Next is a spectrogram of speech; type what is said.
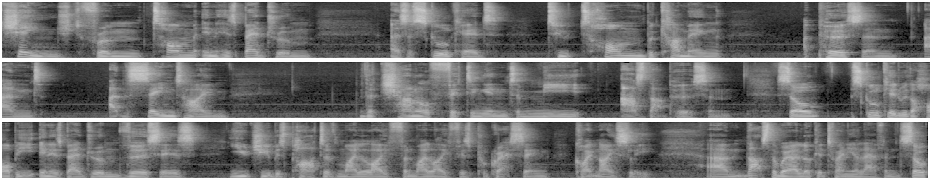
changed from tom in his bedroom as a school kid to tom becoming a person and at the same time the channel fitting into me as that person. So, school kid with a hobby in his bedroom versus YouTube is part of my life and my life is progressing quite nicely. Um, that's the way I look at 2011. So,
